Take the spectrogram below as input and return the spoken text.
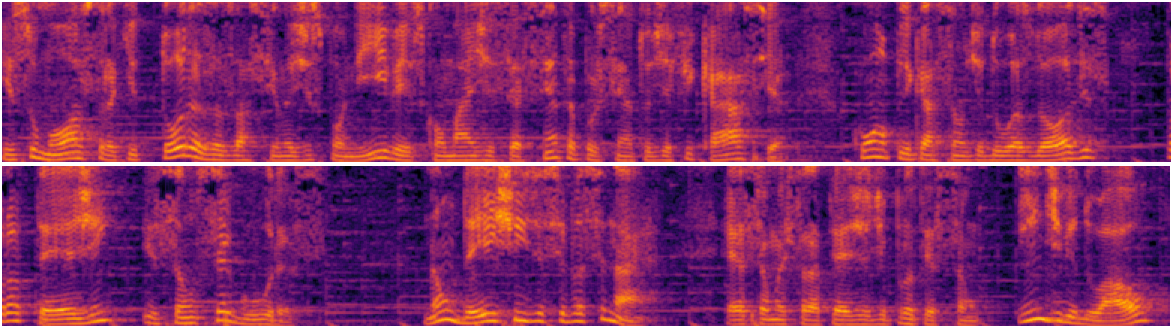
isso mostra que todas as vacinas disponíveis com mais de 60% de eficácia, com aplicação de duas doses, protegem e são seguras. Não deixem de se vacinar. Essa é uma estratégia de proteção individual,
